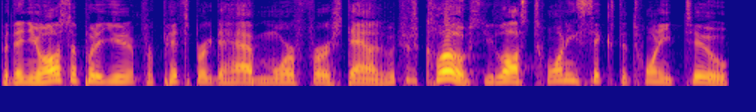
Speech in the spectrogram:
but then you also put a unit for Pittsburgh to have more first downs, which was close. You lost 26 to 22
